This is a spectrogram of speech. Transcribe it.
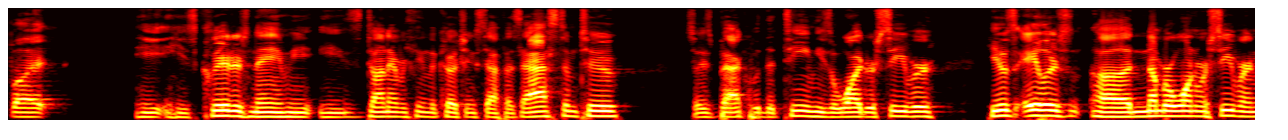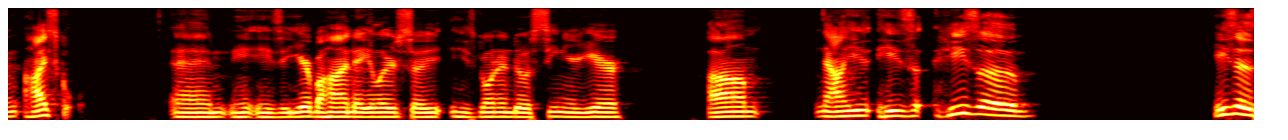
but he he's cleared his name. He he's done everything the coaching staff has asked him to. So he's back with the team. He's a wide receiver. He was Ahlers' uh, number one receiver in high school, and he, he's a year behind Ahlers, so he- he's going into a senior year. Um, now he he's he's a he's a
